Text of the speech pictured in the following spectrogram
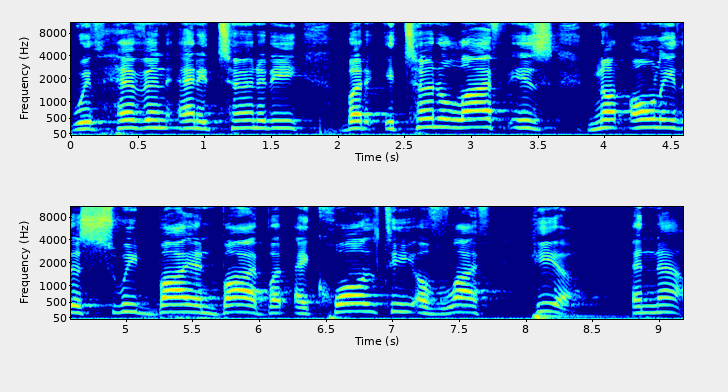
with heaven and eternity, but eternal life is not only the sweet by and by, but a quality of life here and now,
